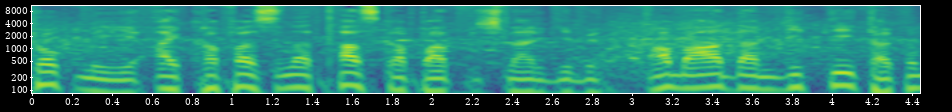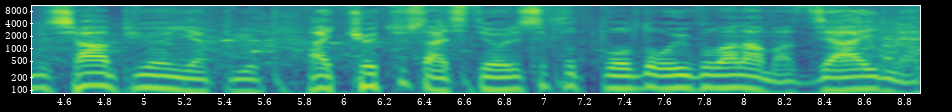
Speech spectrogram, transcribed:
çok mu iyi? Ay kafasına tas kapatmışlar gibi. Ama adam gittiği takımı şampiyon yapıyor. Ay kötü saç teorisi futbolda uygulanamaz cahiller.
